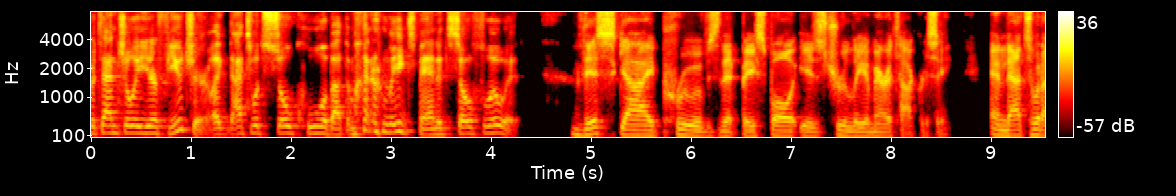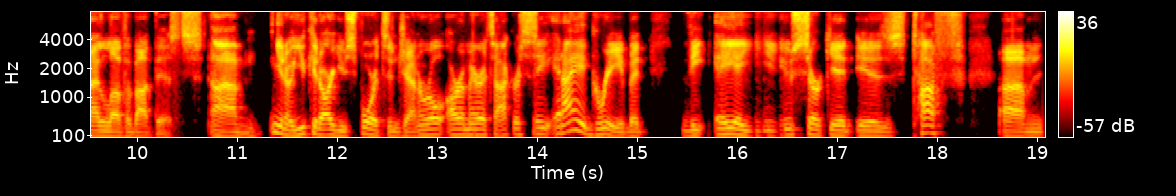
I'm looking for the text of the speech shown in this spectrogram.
potentially your future. Like that's what's so cool about the minor leagues, man. It's so fluid. This guy proves that baseball is truly a meritocracy. And that's what I love about this. Um, you know, you could argue sports in general are a meritocracy, and I agree, but the AAU circuit is tough. Um,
